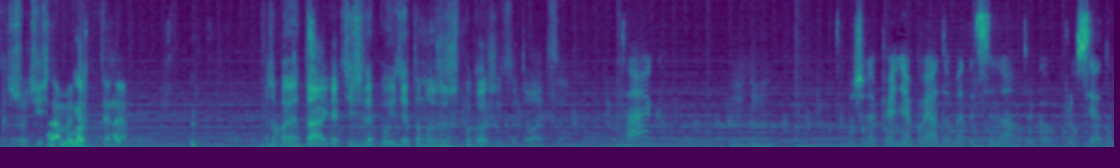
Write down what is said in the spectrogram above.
tak rzucić na medycynę. Znaczy powiem tak, jak ci źle pójdzie, to możesz pogorszyć sytuację. Tak? Mhm. To może lepiej nie, bo ja do medycyny mam tylko plus jeden.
